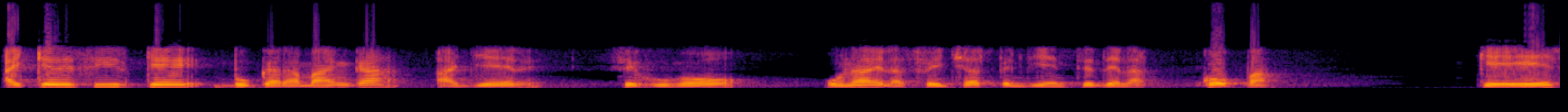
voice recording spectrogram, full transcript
Hay que decir que Bucaramanga ayer se jugó una de las fechas pendientes de la Copa, que es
